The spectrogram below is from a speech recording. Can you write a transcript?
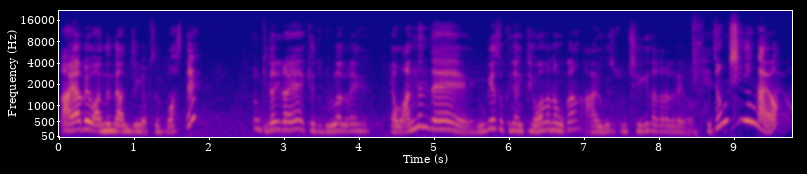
아야베 왔는데 안중이 없음. 뭐 왔을 때? 좀 기다리라 해. 걔도 놀라 그래. 야 왔는데 여기에서 그냥 대화만 하고 가? 아 여기서 좀 즐기다 가라 그래요. 제정신인가요?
